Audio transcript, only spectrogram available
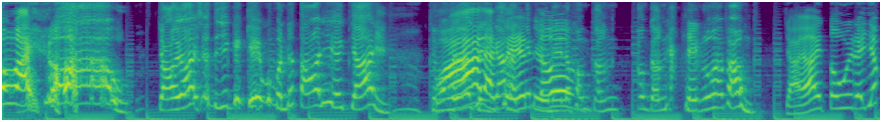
oh my god. Trời ơi sao tự nhiên cái kiếm của mình nó to như vậy trời? Trời Quá là xịn cái điều này là luôn. không cần không cần hack thiệt luôn hả phong Trời ơi tôi đã giúp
